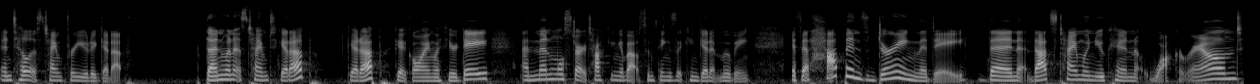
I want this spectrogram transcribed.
until it's time for you to get up. Then, when it's time to get up, get up, get going with your day, and then we'll start talking about some things that can get it moving. If it happens during the day, then that's time when you can walk around,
